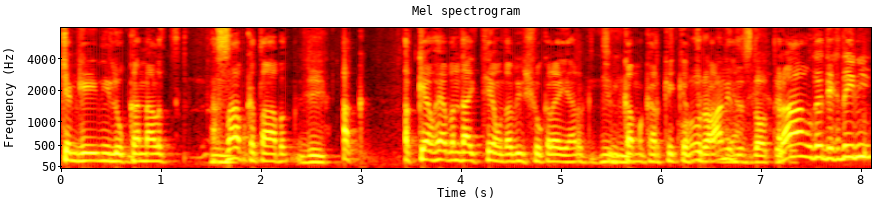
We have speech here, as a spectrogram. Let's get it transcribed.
ਚੰਗੇ ਨਹੀਂ ਲੋਕਾਂ ਨਾਲ ਹਿਸਾਬ ਕਿਤਾਬ। ਅੱਕਿਆ ਹੋਇਆ ਬੰਦਾ ਇੱਥੇ ਆਉਂਦਾ ਵੀ ਸ਼ੁਕਰ ਹੈ ਯਾਰ ਕੰਮ ਕਰਕੇ ਰਾਹ ਨਹੀਂ। ਦਿਸਦਾ ਉੱਥੇ। ਰਾਹ ਉਹਦੇ ਦਿਖਦਾ ਹੀ ਨਹੀਂ।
